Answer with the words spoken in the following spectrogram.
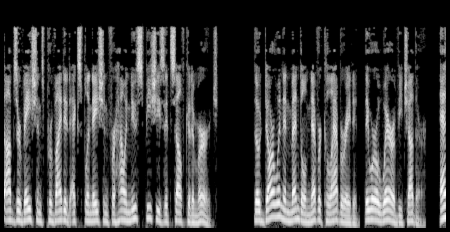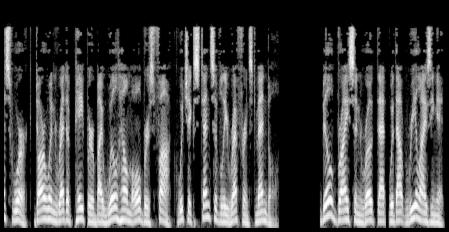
observations provided explanation for how a new species itself could emerge. Though Darwin and Mendel never collaborated, they were aware of each other. S work Darwin read a paper by Wilhelm Olbers Focke which extensively referenced Mendel. Bill Bryson wrote that without realizing it,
